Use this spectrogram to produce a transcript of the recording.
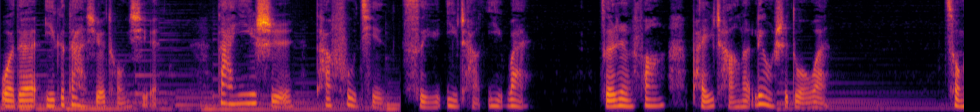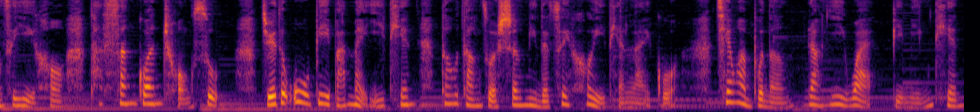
我的一个大学同学，大一时他父亲死于一场意外，责任方赔偿了六十多万。从此以后，他三观重塑，觉得务必把每一天都当做生命的最后一天来过，千万不能让意外比明天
